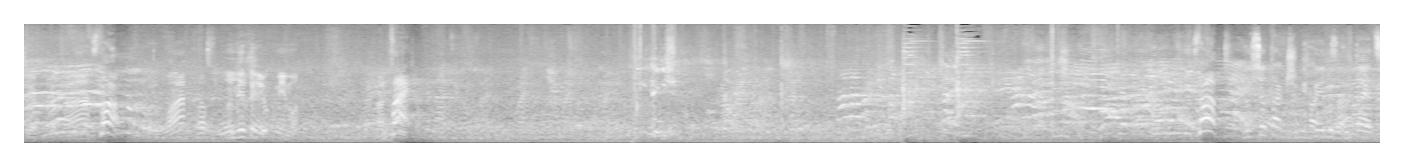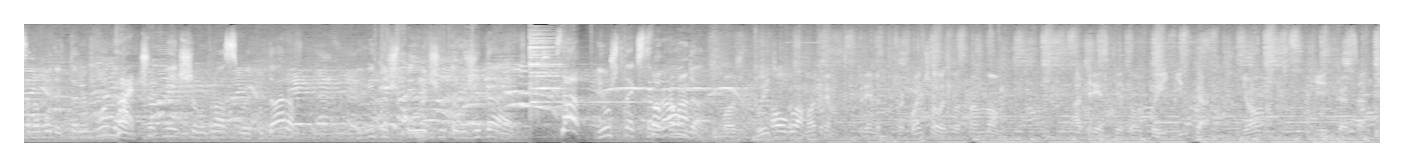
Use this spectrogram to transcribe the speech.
Щеркина. Стоп! Была. Ну, Михайлюк мимо. Стоп! Но все так же Михайлюк пытается работать вторым номером. Чуть меньше выбрасывает ударов. Но видно, что чего-то выжидает. Стоп! Неужто экстра Стоп, раунда? Может быть, посмотрим. Время закончилось в основном отрезке этого поединка. Ждем судейской оценки.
